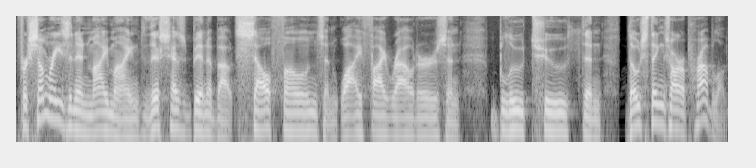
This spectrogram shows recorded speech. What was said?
For some reason in my mind, this has been about cell phones and Wi Fi routers and Bluetooth, and those things are a problem.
